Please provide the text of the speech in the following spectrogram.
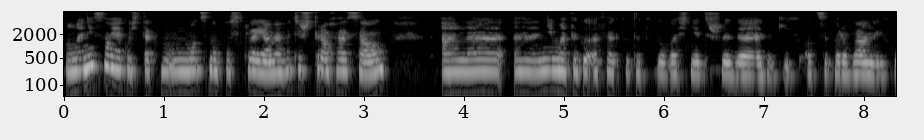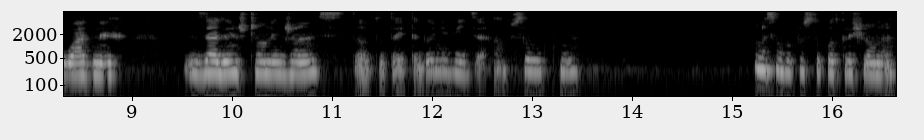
One nie są jakoś tak mocno posklejone, chociaż trochę są, ale e, nie ma tego efektu takiego właśnie 3D, takich odseparowanych, ładnych, zagęszczonych rzęs. To tutaj tego nie widzę, absolutnie. One są po prostu podkreślone.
